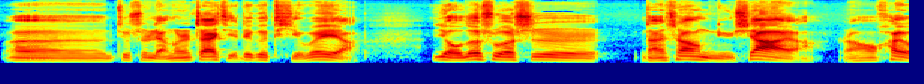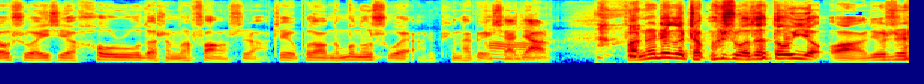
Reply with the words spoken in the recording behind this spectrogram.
呃，就是两个人在一起这个体位呀，有的说是男上女下呀，然后还有说一些后入的什么方式啊，这个不知道能不能说呀？这平台被下架了。反正这个怎么说的都有啊，就是。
